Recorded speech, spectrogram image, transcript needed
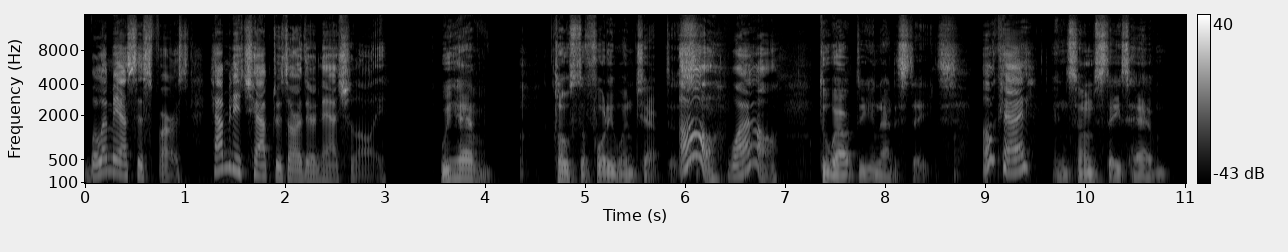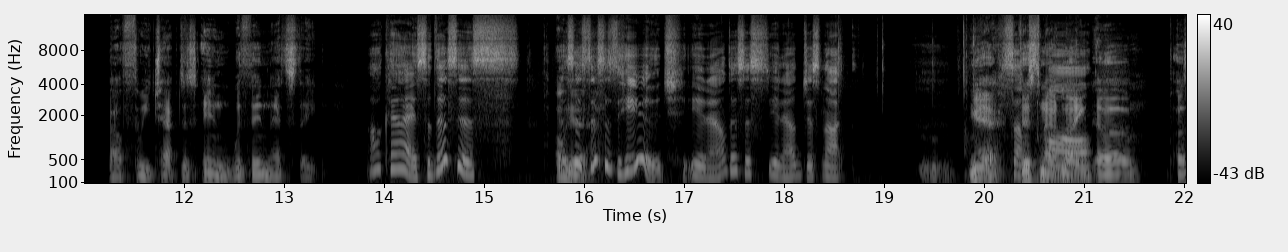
well, let me ask this first. How many chapters are there nationally? we have close to 41 chapters Oh, wow. throughout the United States, Okay. and some states have about three chapters in within that state. Okay. So this is Oh this yeah, is this is huge. You know, this is, you know, just not Yeah, just not like uh, a,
